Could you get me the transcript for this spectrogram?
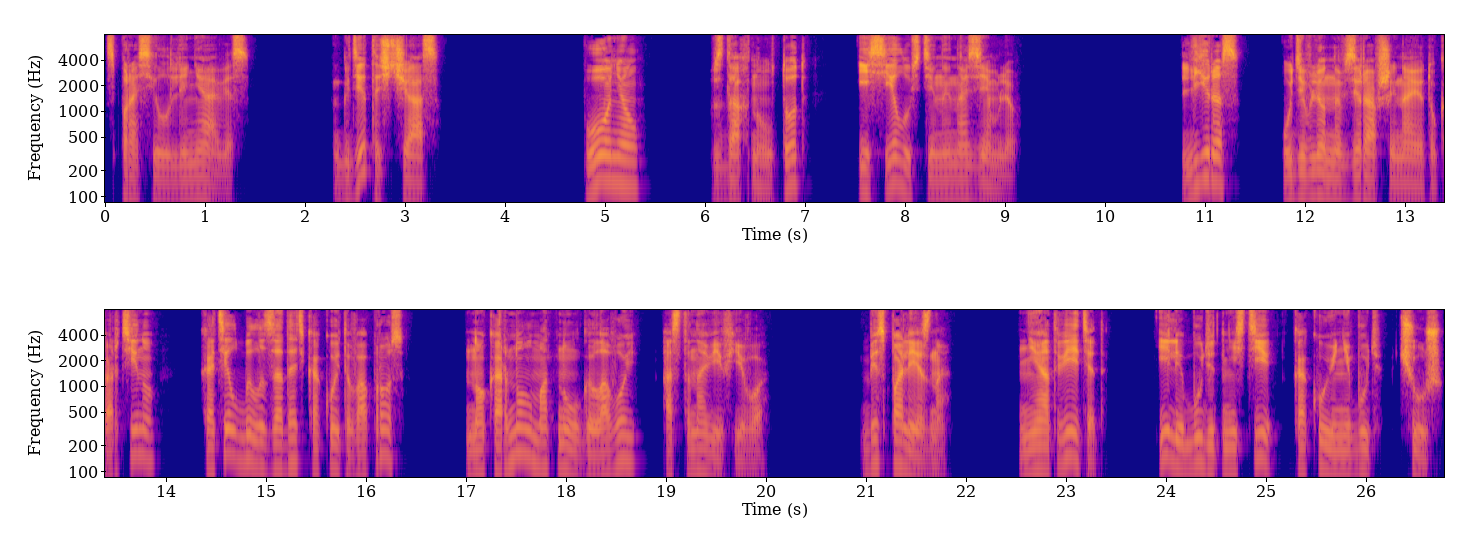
спросил Лениавис. «Где-то сейчас». «Понял», — вздохнул тот и сел у стены на землю. Лирос, удивленно взиравший на эту картину, хотел было задать какой-то вопрос, но Карнол мотнул головой, остановив его. «Бесполезно. Не ответит, или будет нести какую-нибудь чушь.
